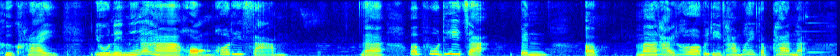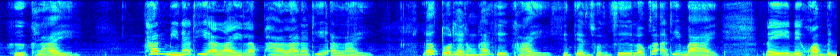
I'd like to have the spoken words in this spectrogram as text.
คือใคร อยู่ในเนื้อหาของข้อที่สามนะ ว่าผู้ที่จะ เป็นมาถ่ายทอดวิถีธรรมให้กับท่านน่ะ คือใคร ท่านมีหน้าที่อะไรรับภาระหน้าที่อะไร แล้วตัวแทนของท่านคือใคร คือเตียนสวนซื้อเราก็อธิบายในในความเป็น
